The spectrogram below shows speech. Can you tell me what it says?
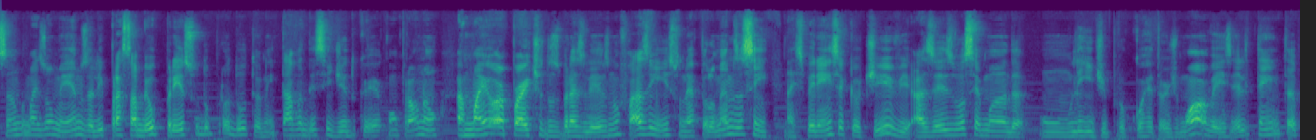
interessando mais ou menos ali para saber o preço do produto. Eu nem tava decidido que eu ia comprar ou não. A maior parte dos brasileiros não fazem isso, né? Pelo menos assim, na experiência que eu tive, às vezes você manda um lead para o corretor de imóveis, ele tenta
